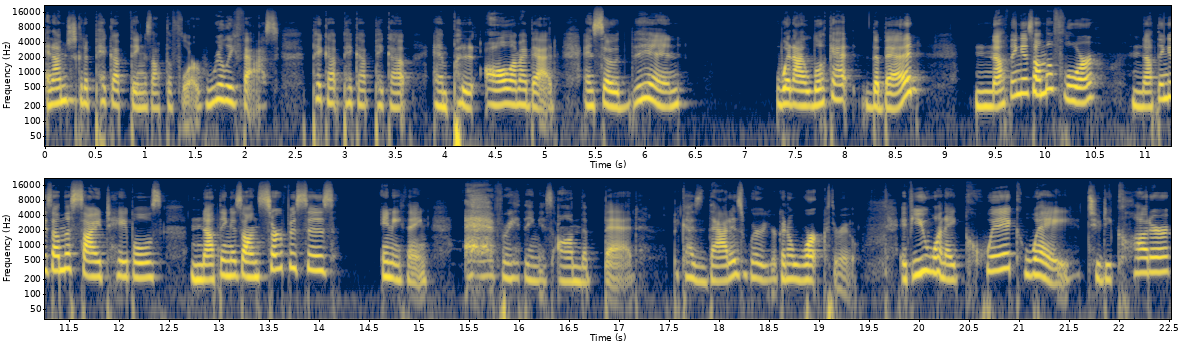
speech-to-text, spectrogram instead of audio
and I'm just going to pick up things off the floor really fast. Pick up, pick up, pick up, and put it all on my bed. And so then when I look at the bed, nothing is on the floor. Nothing is on the side tables, nothing is on surfaces, anything. Everything is on the bed because that is where you're going to work through. If you want a quick way to declutter,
